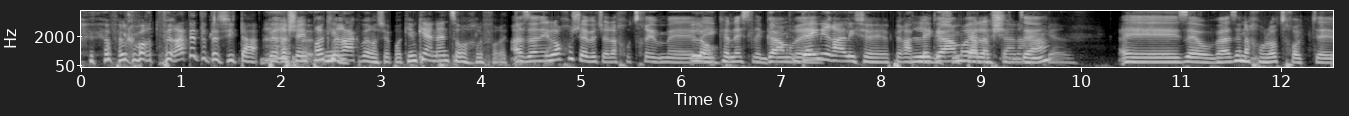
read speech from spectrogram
אבל כבר פירטת את השיטה. בראשי פרקים. רק בראשי פרקים, כן, אין צורך לפרט. אז. אני לא חושבת שאנחנו צריכים אה, לא. להיכנס לגמרי. די נראה לי שפירטנו את השיטה. לגמרי לשיטה. כן. אה, זהו, ואז אנחנו לא צריכות אה,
